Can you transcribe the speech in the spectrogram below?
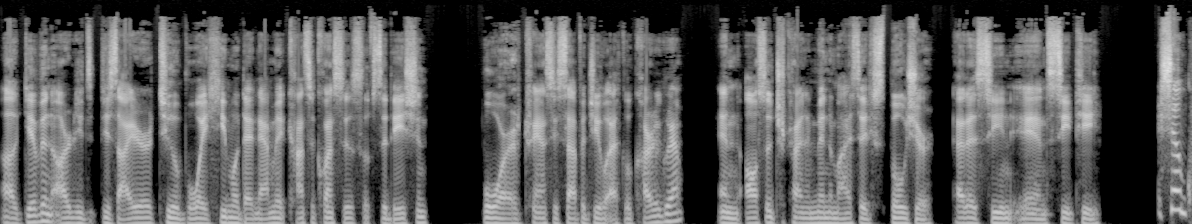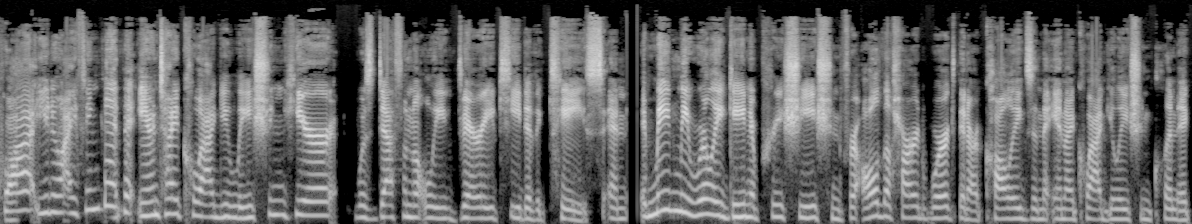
Uh, given our de- desire to avoid hemodynamic consequences of sedation for transesophageal echocardiogram, and also to try to minimize the exposure that is seen in CT. So, Khoa, you know, I think that the anticoagulation here was definitely very key to the case. And it made me really gain appreciation for all the hard work that our colleagues in the anticoagulation clinic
